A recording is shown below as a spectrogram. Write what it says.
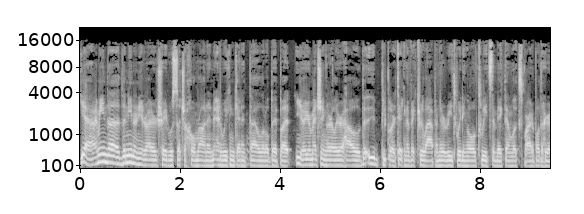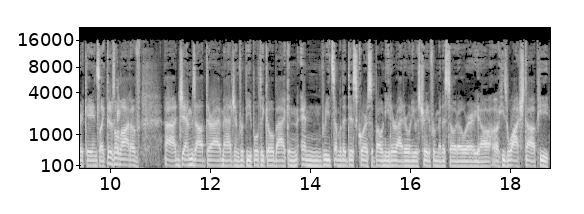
Yeah, I mean the the Nino Niederreiter trade was such a home run, and, and we can get into that a little bit. But you know, you're mentioning earlier how the, people are taking a victory lap and they're retweeting old tweets to make them look smart about the Hurricanes. Like, there's a lot of uh, gems out there, I imagine, for people to go back and, and read some of the discourse about Niederreiter when he was traded from Minnesota, where you know oh, he's washed up, he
